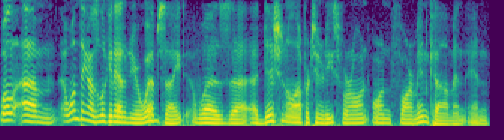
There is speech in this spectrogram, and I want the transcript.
Well, um, one thing I was looking at on your website was uh, additional opportunities for on, on farm income. And, and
